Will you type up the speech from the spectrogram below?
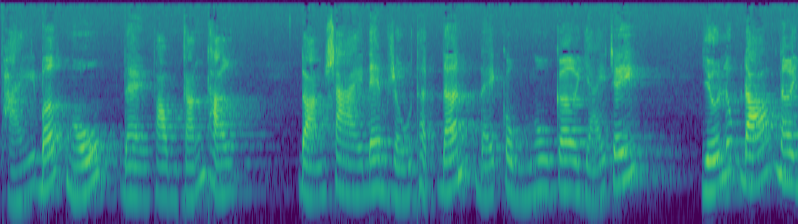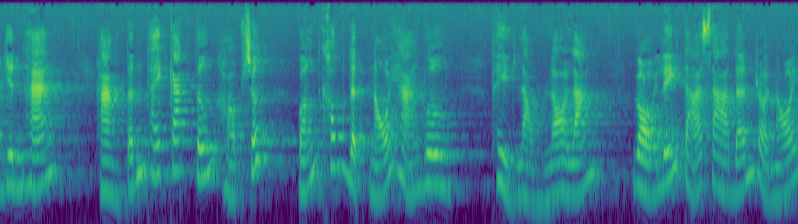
Phải bớt ngủ, đề phòng cẩn thận. Đoạn xài đem rượu thịt đến Để cùng ngu cơ giải trí. Giữa lúc đó, nơi dinh hán, Hàng tính thấy các tướng hợp sức, Vẫn không địch nổi hạng vương, Thì lòng lo lắng, Gọi Lý Tả Xa đến rồi nói,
